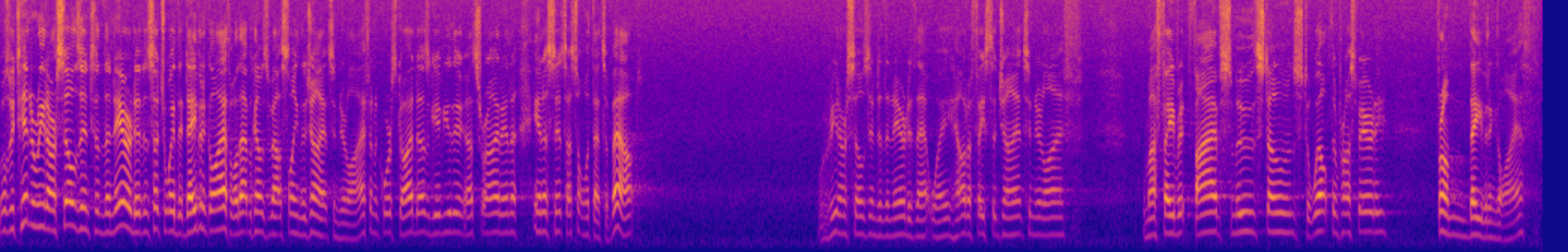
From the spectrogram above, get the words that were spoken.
Because we tend to read ourselves into the narrative in such a way that David and Goliath, well, that becomes about slaying the giants in your life. And of course, God does give you the, that's right, in a, in a sense, that's not what that's about. We read ourselves into the narrative that way. How to face the giants in your life. My favorite five smooth stones to wealth and prosperity from David and Goliath.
